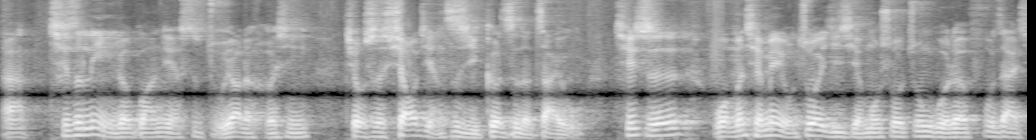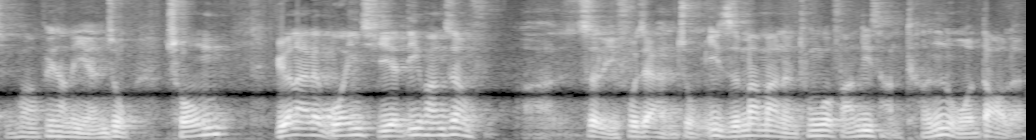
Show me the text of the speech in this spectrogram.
啊，其实另一个关键是主要的核心就是削减自己各自的债务。其实我们前面有做一集节目说中国的负债情况非常的严重，从原来的国营企业、地方政府啊。这里负债很重，一直慢慢的通过房地产腾挪到了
